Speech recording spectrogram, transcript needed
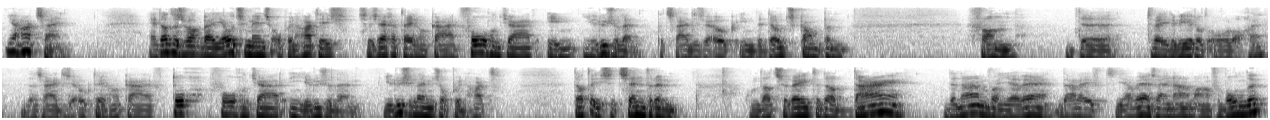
je hart zijn. En dat is wat bij Joodse mensen op hun hart is. Ze zeggen tegen elkaar volgend jaar in Jeruzalem. Dat zeiden ze ook in de doodskampen van de Tweede Wereldoorlog. Hè. Dan zeiden ze ook tegen elkaar toch volgend jaar in Jeruzalem. Jeruzalem is op hun hart. Dat is het centrum. Omdat ze weten dat daar de naam van Yahweh, daar heeft Yahweh zijn naam aan verbonden.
